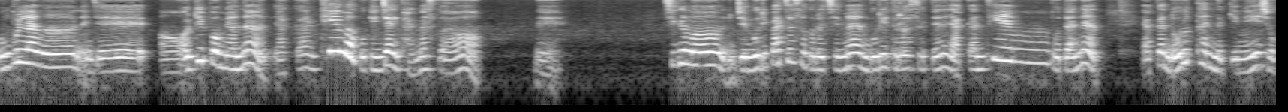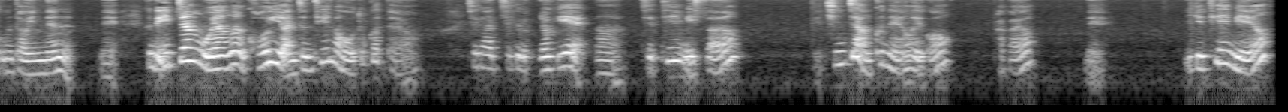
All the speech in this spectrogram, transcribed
몽블랑은 이제 어, 얼핏 보면은 약간 TM하고 굉장히 닮았어요. 네. 지금은 이제 물이 빠져서 그렇지만 물이 들었을 때는 약간 TM보다는 약간 노릇한 느낌이 조금 더 있는 네. 근데 입장 모양은 거의 완전 TM하고 똑같아요. 제가 지금 여기에 어, 제 TM이 있어요. 네, 진짜 안 크네요, 이거. 봐봐요. 네. 이게 TM이에요.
